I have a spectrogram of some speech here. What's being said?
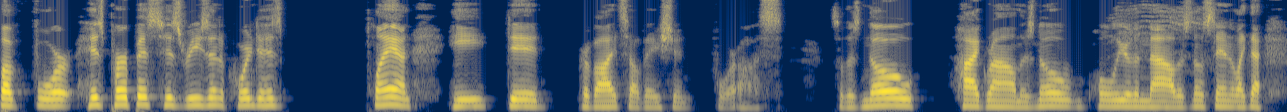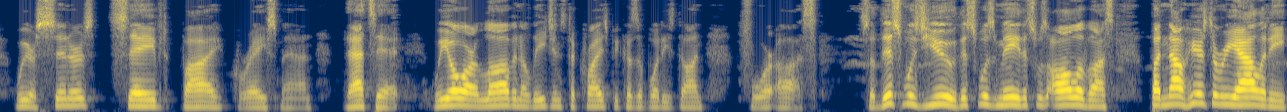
But for His purpose, His reason, according to His plan, He did provide salvation for us. So there's no high ground. There's no holier than thou. There's no standard like that. We are sinners saved by grace, man. That's it. We owe our love and allegiance to Christ because of what he's done for us. So this was you. This was me. This was all of us. But now here's the reality.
